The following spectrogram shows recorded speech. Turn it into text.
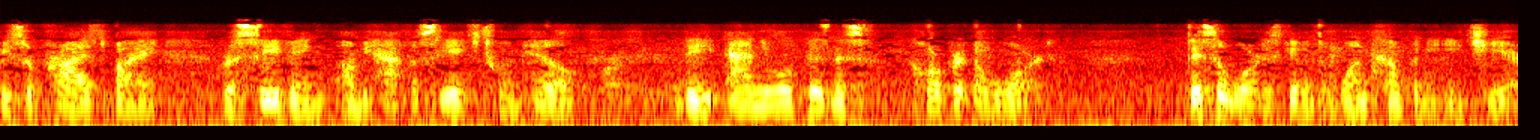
be surprised by receiving, on behalf of CH2M Hill, the annual Business Corporate Award. This award is given to one company each year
